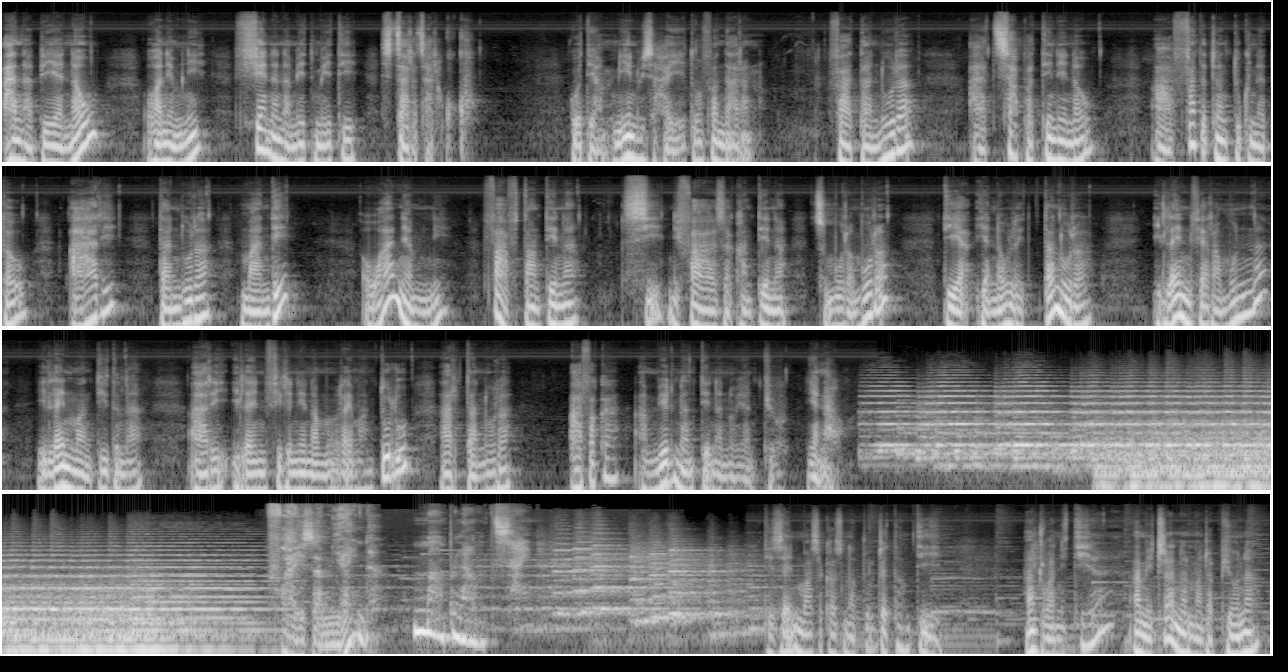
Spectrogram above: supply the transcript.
hanabe anao ho any amin'ny fiainana metimety sy tsaratsara kokoa. Koa dia mino izahay eto amin'ny fandaharana fa tanora ahatsapa tena ianao, ahafantatra ny tokony atao ary tanora mandeha ho any amin'ny fahavitan-tena sy ny fahazakan-tena tsimoramora dia ianao ilay tanora ilain'ny fiarahamonina Ilain'ny manodidina ary ilain'ny firenena iray manontolo ary tanora afaka hamelona ny tenanao ihany koa ianao. Faiza miaina mampilamin-tsaina. Dia izay no masaka azo natolotra tamin'ity androany ity, ametrahana ny mandra-pihaona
